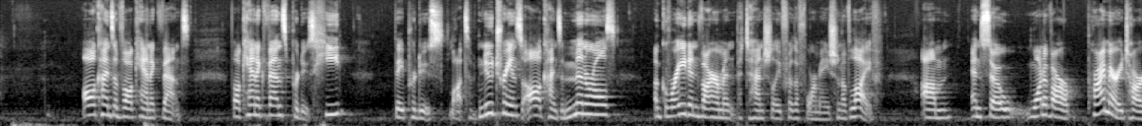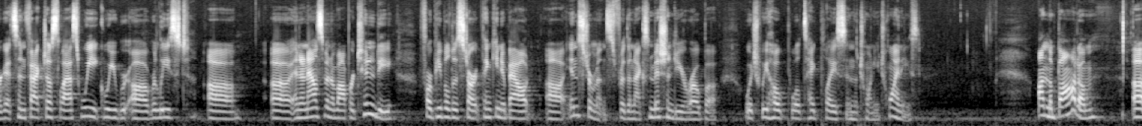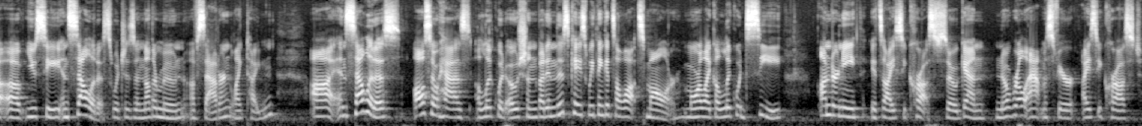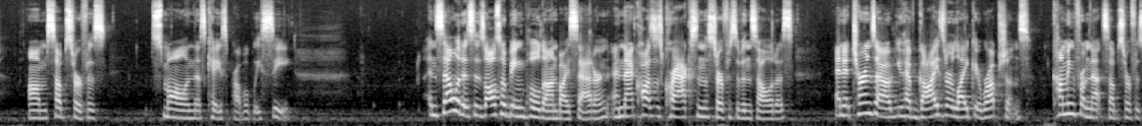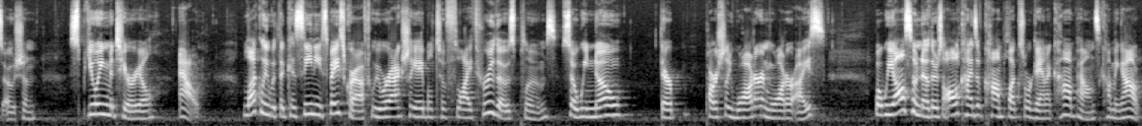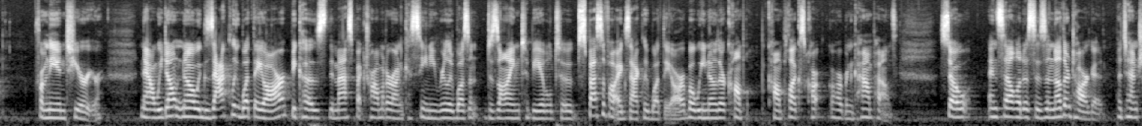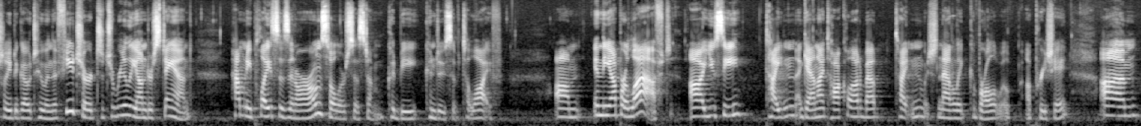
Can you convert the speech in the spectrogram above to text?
All kinds of volcanic vents. Volcanic vents produce heat, they produce lots of nutrients, all kinds of minerals, a great environment potentially for the formation of life. Um, and so one of our primary targets, in fact, just last week, we uh, released uh, uh, an announcement of opportunity for people to start thinking about uh, instruments for the next mission to Europa, which we hope will take place in the 2020s. On the bottom, uh, you see Enceladus, which is another moon of Saturn, like Titan. Uh, Enceladus also has a liquid ocean, but in this case, we think it's a lot smaller, more like a liquid sea underneath its icy crust. So again, no real atmosphere, icy crust, um, subsurface, small in this case, probably sea. Enceladus is also being pulled on by Saturn, and that causes cracks in the surface of Enceladus. And it turns out you have geyser-like eruptions coming from that subsurface ocean, spewing material out. Luckily, with the Cassini spacecraft, we were actually able to fly through those plumes, so we know they're partially water and water ice. But we also know there's all kinds of complex organic compounds coming out from the interior. Now, we don't know exactly what they are because the mass spectrometer on Cassini really wasn't designed to be able to specify exactly what they are, but we know they're comp complex car carbon compounds. So Enceladus is another target potentially to go to in the future to, to really understand how many places in our own solar system could be conducive to life. Um, in the upper left, uh, you see Titan. Again, I talk a lot about Titan, which Nathalie Cabrol will appreciate. Um,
